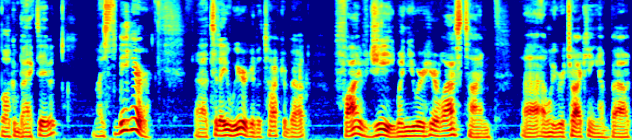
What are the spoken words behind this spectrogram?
Welcome back, David. Nice to be here. Uh, today, we are going to talk about 5G. When you were here last time, uh, and we were talking about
